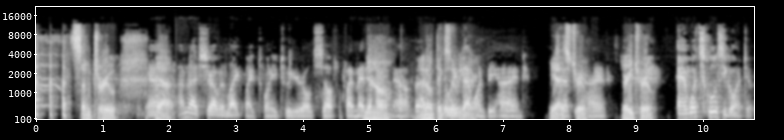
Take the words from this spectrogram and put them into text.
so true. Yeah, yeah, I'm not sure I would like my 22 year old self if I met no, him right now. But I don't think we'll so. Leave either. that one behind. Yeah, it's true. Behind. Very true. And what school is he going to?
